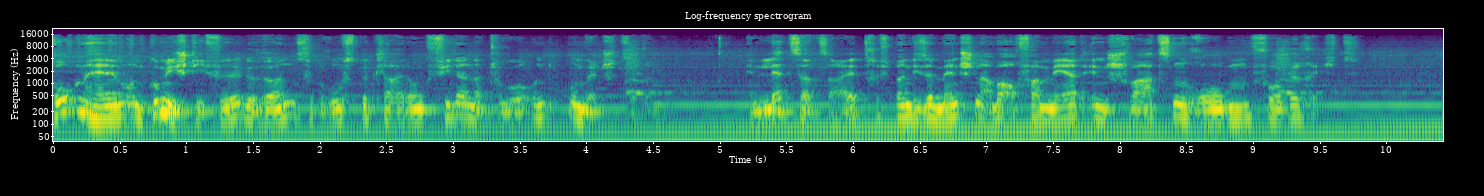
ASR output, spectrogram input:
Tropenhelm und Gummistiefel gehören zur Berufsbekleidung vieler Natur- und Umweltschützerinnen. In letzter Zeit trifft man diese Menschen aber auch vermehrt in schwarzen Roben vor Gericht.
